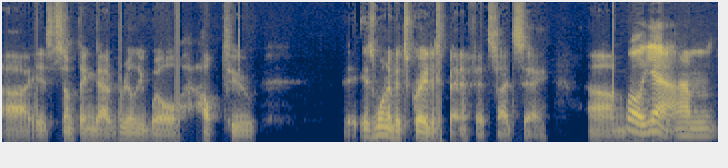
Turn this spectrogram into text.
uh, is something that really will help to is one of its greatest benefits, I'd say. Um, well, yeah, um,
